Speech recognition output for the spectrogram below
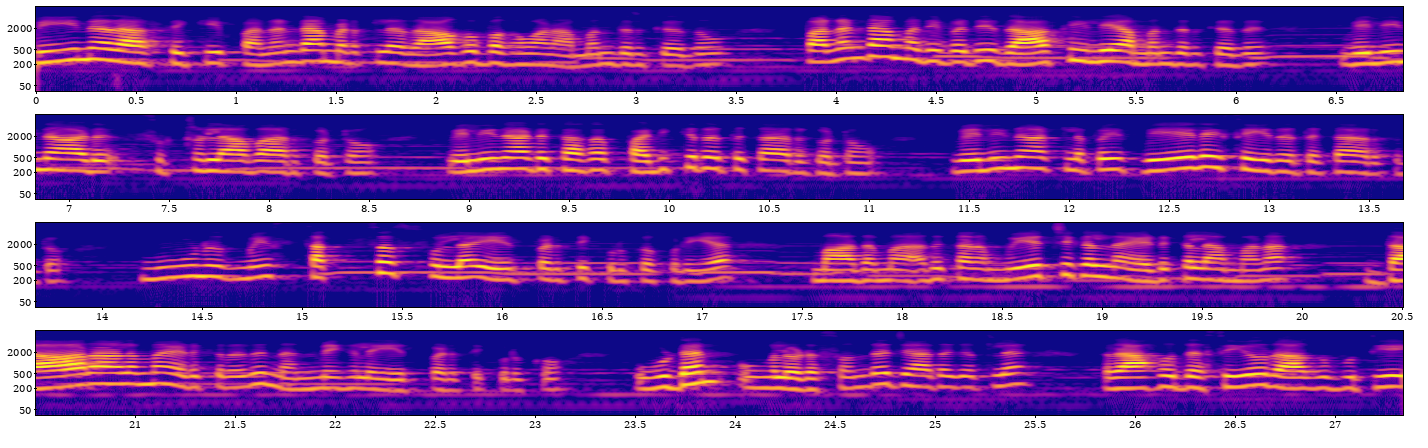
மீன ராசிக்கு பன்னெண்டாம் இடத்துல ராகு பகவான் அமர்ந்திருக்கிறதும் பன்னெண்டாம் அதிபதி ராசியிலே அமர்ந்திருக்கிறது. வெளிநாடு சுற்றுலாவாக இருக்கட்டும் வெளிநாட்டுக்காக படிக்கிறதுக்காக இருக்கட்டும் வெளிநாட்டில் போய் வேலை செய்கிறதுக்காக இருக்கட்டும் மூணுமே சக்ஸஸ்ஃபுல்லாக ஏற்படுத்தி கொடுக்கக்கூடிய மாதமாக அதுக்கான முயற்சிகள் நான் எடுக்கலாமான்னா தாராளமாக எடுக்கிறது நன்மைகளை ஏற்படுத்தி கொடுக்கும். உடன் உங்களோட சொந்த ஜாதகத்தில் ராகு தசையோ ராகு புத்தியோ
